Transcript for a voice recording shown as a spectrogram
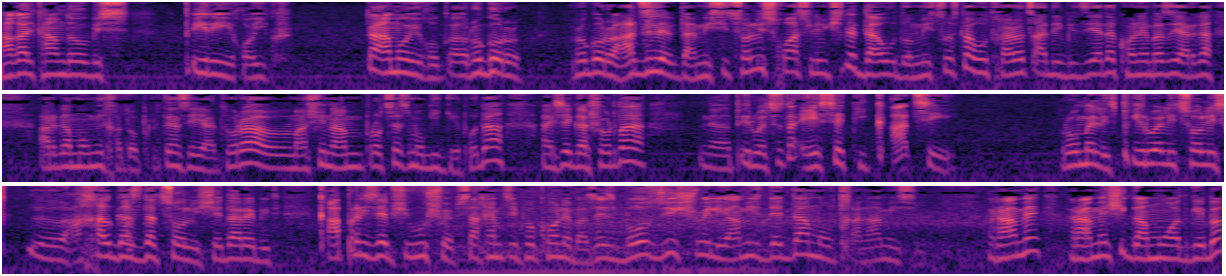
მაღალ თანამდებობის პირი იყო იქ და ამოიღო როგორ როგორ აძლევდა მისი ცოლი სხვა სლივჩი და დაუდო მისწოს და უთხრა რომ წადი ბიძია და ქონებაზე არ არ გამომიხატო პრეტენზია თუ რა მაშინ ამ პროცესს მოგიგებო და აი ესე გაშორდა პირველ წელს და ესეთი კაცი რომელიც პირველი ცოლის ახალგაზრდა ცოლის შედარებით კაპრიზებში უშვებს სახელმწიფო ქონებას ეს ბოზიშვილი ამის დედა მოვთხან ამისი. რამე რამეში გამოადგება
